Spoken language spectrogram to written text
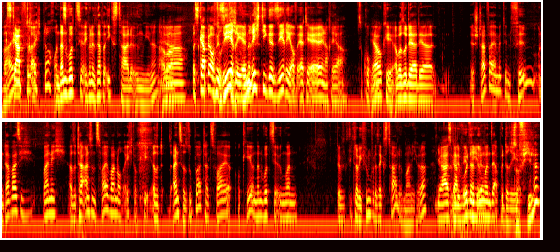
2 es gab- vielleicht noch. Und dann wurde es ja, ich meine, es gab ja X-Teile irgendwie, ne? Aber ja. Es gab ja auch eine so richtig Serie, eine richtige Serie auf RTL nachher zu gucken. Ja, okay, aber so der, der, der Start war ja mit den Filmen und da weiß ich, war nicht, also Teil 1 und 2 waren noch echt okay. Also 1 war super, Teil 2 okay und dann wurde es ja irgendwann, glaube ich, fünf oder sechs Teile, meine ich, oder? Ja, es Also gab die wurden dann viele. irgendwann sehr abgedreht. So viele?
